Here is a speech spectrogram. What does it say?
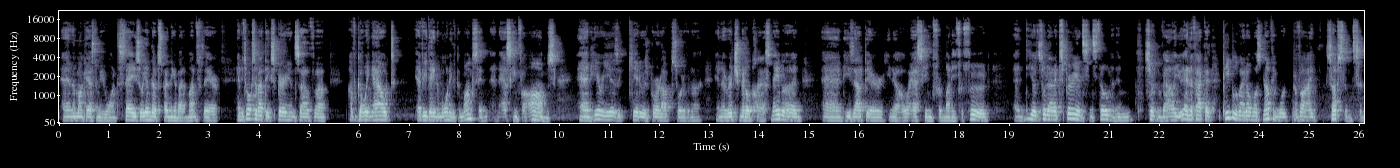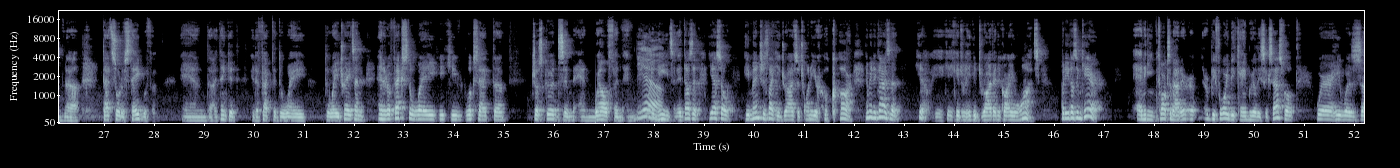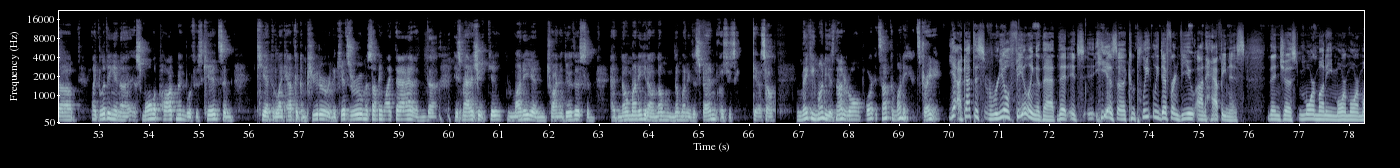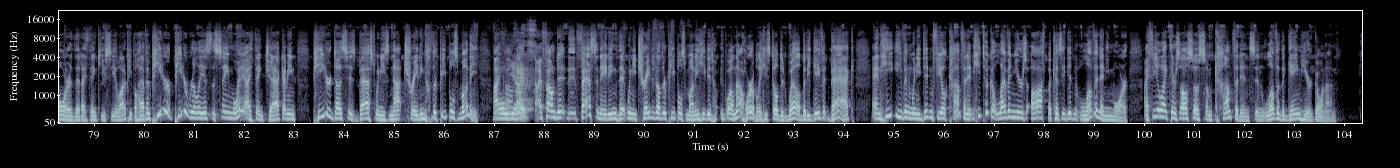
and the monk asked him if he wanted to stay. So he ended up spending about a month there, and he talks about the experience of uh, of going out every day in the morning with the monks and, and asking for alms. And here he is, a kid who was brought up sort of in a in a rich middle class neighborhood, and he's out there, you know, asking for money for food. And you know, so that experience instilled in him certain value, and the fact that people who had almost nothing would provide substance, and uh, that sort of stayed with him. And I think it it affected the way the way he trades, and and it affects the way he, he looks at uh, just goods and, and wealth and, and yeah. what it means. And it does it. Yeah. So he mentions like he drives a twenty year old car. I mean, the guy's a you know, he, he, could, he could drive any car he wants, but he doesn't care. And he talks about it er, before he became really successful, where he was uh, like living in a, a, small apartment with his kids, and he had to like have the computer in the kids' room or something like that. And uh, he's managing money and trying to do this, and had no money, you know, no no money to spend because he's you know so making money is not at all important. It's not the money, it's trading. Yeah, I got this real feeling of that, that it's he has a completely different view on happiness than just more money, more, more, more that I think you see a lot of people have. And Peter, Peter really is the same way, I think, Jack. I mean, Peter does his best when he's not trading other people's money. I oh, found yes. I found it fascinating that when he traded other people's money, he did well, not horribly, he still did well, but he gave it back. And he even when he didn't feel confident, he took 11 years off because he didn't love it anymore. I feel like there's also some confidence and love of the game here going on.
